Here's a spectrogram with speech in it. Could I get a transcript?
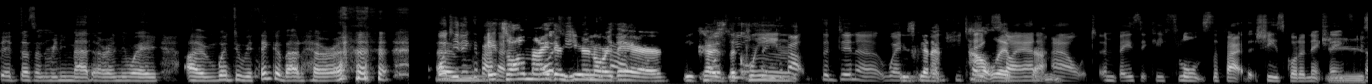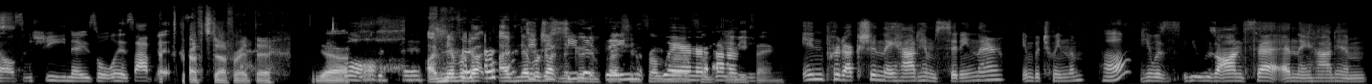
it doesn't really matter anyway. Um, what do we think about her? What do you think Um, about It's her? all neither here nor about- there because what do the queen think about the dinner when, is gonna when she takes Diana them. out and basically flaunts the fact that she's got a nickname Jeez. for Charles and she knows all his habits. Rough stuff right there. Yeah. Oh, I've never got I've never gotten a good impression from where, her from um, anything. in production they had him sitting there in between them. huh? He was he was on set and they had him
